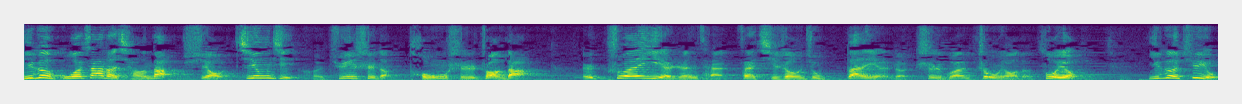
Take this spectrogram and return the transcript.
一个国家的强大需要经济和军事的同时壮大，而专业人才在其中就扮演着至关重要的作用。一个具有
